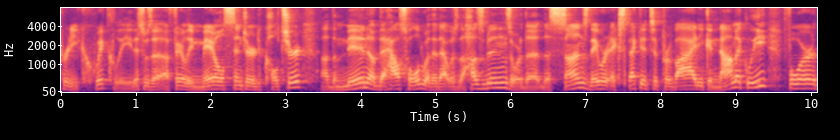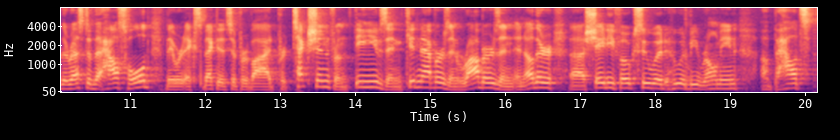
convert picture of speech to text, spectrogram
pretty quickly. This was a, fairly male centered culture. Uh, the men of the household, whether that was the husbands or the, the sons, they were expected to provide economically for the rest of the household. They were expected to provide protection from thieves and kidnappers and robbers and, and other uh, shady folks who would, who would be roaming about.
